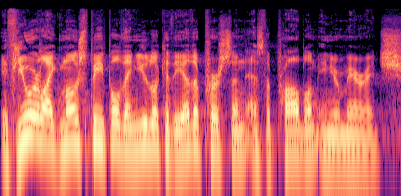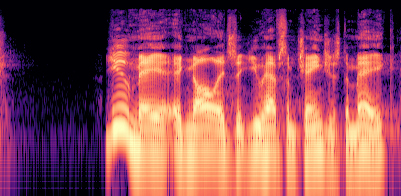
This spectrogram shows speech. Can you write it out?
If you are like most people, then you look at the other person as the problem in your marriage. You may acknowledge that you have some changes to make,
